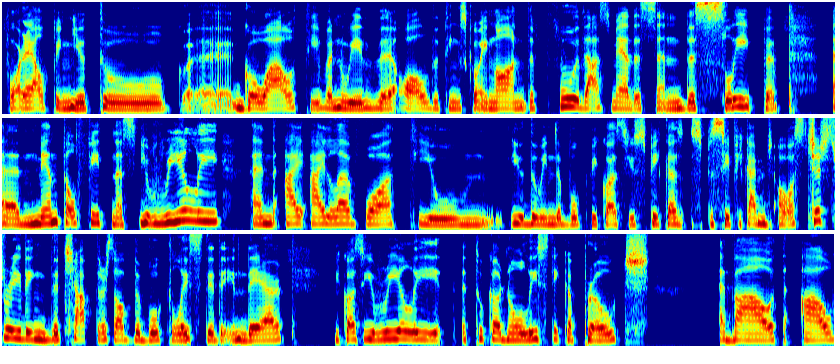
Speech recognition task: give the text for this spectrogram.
for helping you to uh, go out even with all the things going on the food as medicine the sleep uh, mental fitness. You really and I, I love what you you do in the book because you speak a specific I'm, i was just reading the chapters of the book listed in there because you really took an holistic approach about how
